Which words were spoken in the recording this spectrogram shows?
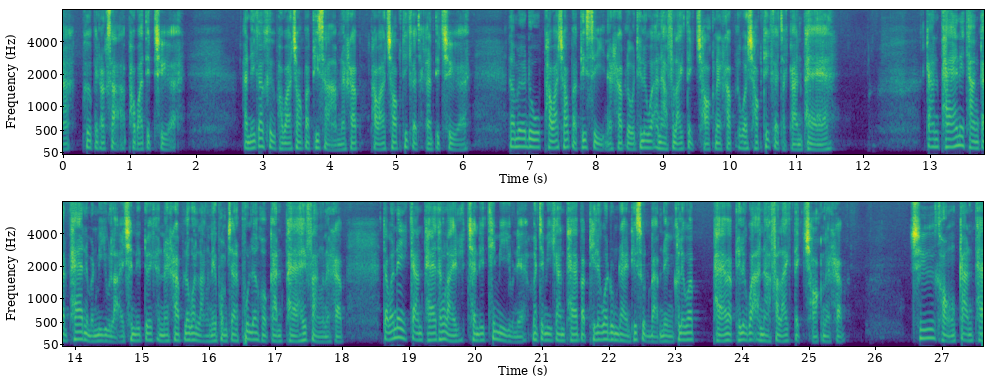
นะ เพื่อไปรักษาภาวะติดเชื้อ อันนี้ก็คือภาวะช็อกแบบที่3นะครับภาวะช็อกที่เกิดจากการติดเชื้อเรามาดูภาวะช็อกแบบที่4นะครับหรือที่เรียกว่า anaphylactic shock นะครับหรือว่าช็อกที่เกิดจากการแพ้ การแพ้ในทางการแพทย์เนี่ยมันมีอยู่หลายชนิดด้วยกันนะครับแล้ววันหลังเนี่ยผมจะพูดเรื่องของการแพ้ให้ฟังนะครับ แต่ว่าในการแพ้ทั้งหลายชนิดที่มีอยู่เนี่ยมันจะมีการแพ้แบบที่เรียกว่ารุนแรงที่สุดแบบหนึ่งเขาเรียกว่าแพ้แบบที่เรียกว่า anaphylactic shock นะครับชื่อของการแพ้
